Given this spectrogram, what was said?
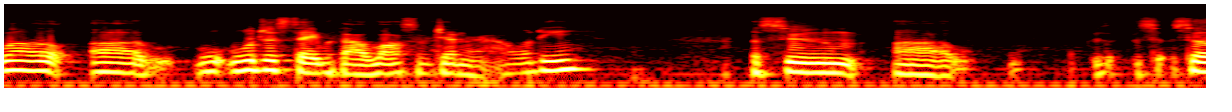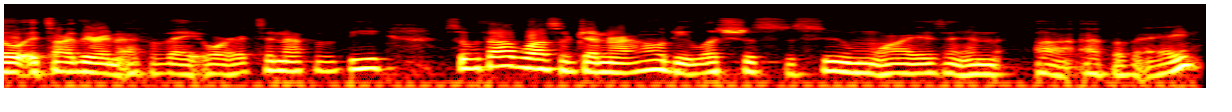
Well, uh, we'll just say without loss of generality, assume, uh, so it's either in f of a or it's in f of b. So without loss of generality, let's just assume y is in uh, f of a.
